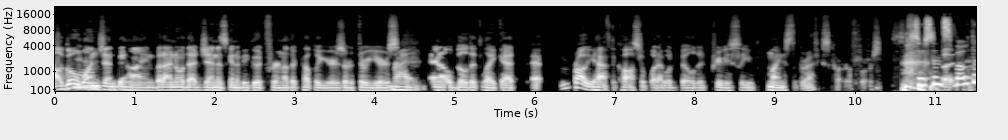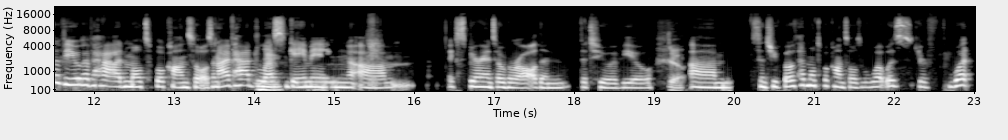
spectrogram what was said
I'll go Yeah. one gen behind, but I know that gen is going to be good for another couple of years or three years, right and I'll build it like at, at probably half the cost of what I would build it previously, minus the graphics card, of course. So since But- both of you have had multiple consoles, and I've had Mhm. less gaming um, experience overall than the two of you. Yeah. Um, since you've both had multiple consoles, what was your what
